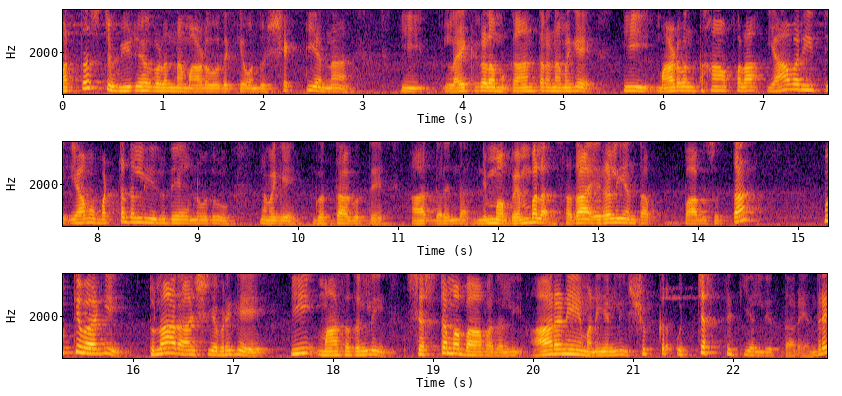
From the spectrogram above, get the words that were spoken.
ಮತ್ತಷ್ಟು ವಿಡಿಯೋಗಳನ್ನು ಮಾಡುವುದಕ್ಕೆ ಒಂದು ಶಕ್ತಿಯನ್ನು ಈ ಲೈಕ್ಗಳ ಮುಖಾಂತರ ನಮಗೆ ಈ ಮಾಡುವಂತಹ ಫಲ ಯಾವ ರೀತಿ, ಯಾವ ಮಟ್ಟದಲ್ಲಿ ಇದೆ ಅನ್ನುವುದು ನಮಗೆ ಗೊತ್ತಾಗುತ್ತೆ. ಆದ್ದರಿಂದ ನಿಮ್ಮ ಬೆಂಬಲ ಸದಾ ಇರಲಿ ಅಂತ ಭಾವಿಸುತ್ತಾ, ಮುಖ್ಯವಾಗಿ ತುಲಾರಾಶಿಯವರಿಗೆ ಈ ಮಾಸದಲ್ಲಿ ಷಷ್ಟಮ ಭಾವದಲ್ಲಿ ಆರನೇ ಮನೆಯಲ್ಲಿ ಶುಕ್ರ ಉಚ್ಚ ಸ್ಥಿತಿಯಲ್ಲಿರ್ತಾರೆ. ಅಂದರೆ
